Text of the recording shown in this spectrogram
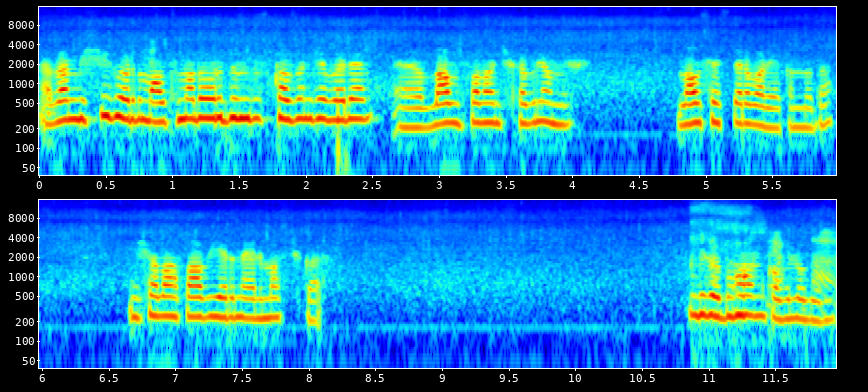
Ya ben bir şey gördüm altıma doğru dümdüz kazınca böyle e, lav falan çıkabiliyormuş. Lav sesleri var yakında da. İnşallah lav yerine elmas çıkar. Bir de doğum kabul oluyormuş.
